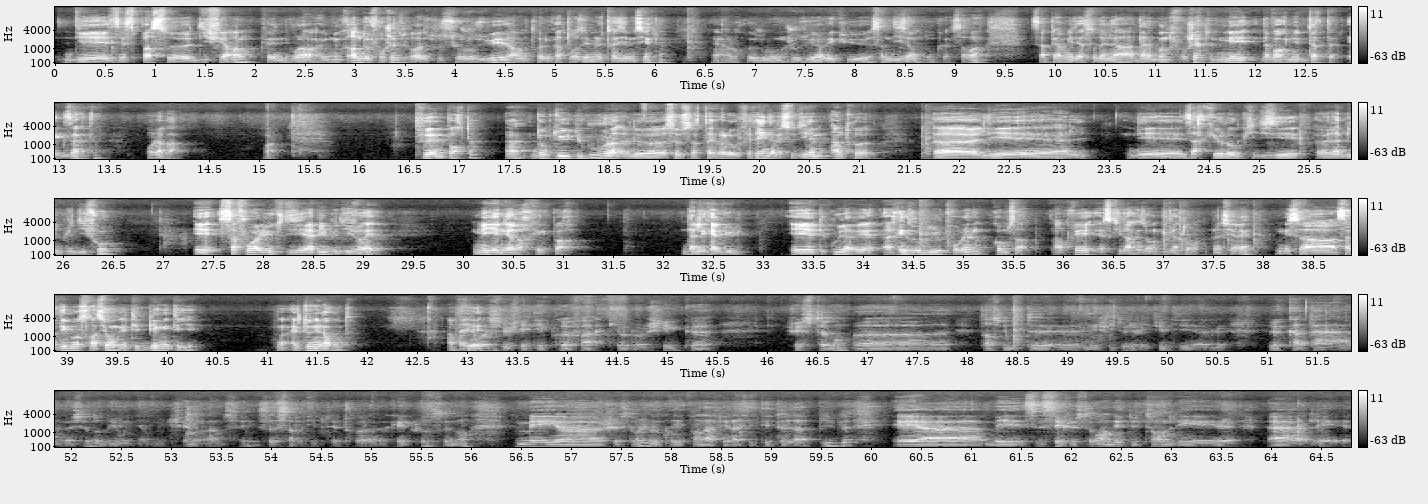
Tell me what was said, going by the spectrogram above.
des espaces euh, différents. Voilà, une grande fourchette sur Josué entre le 14e et le 13e siècle, hein, alors que Josué a vécu 110 ans, donc euh, ça va. Ça permet d'être dans la, dans la, bonne fourchette, mais d'avoir une date exacte, on l'a pas. Voilà. Peu importe. Hein. Donc du, coup, voilà, le, ce archéologue chrétien, il avait ce dilemme entre euh, les, les archéologues qui disaient la Bible dit faux, et sa foi à lui qui disait la Bible dit vrai, mais il y a une erreur quelque part dans les calculs. Et du coup, il avait résolu le problème comme ça. Après, est-ce qu'il a raison? Il a tort, sais mais sa, démonstration était bien étayée. Elle tenait la route. Après... au sujet des preuves archéologiques, euh, justement, euh, dans une de mes vidéos, j'avais étudié euh, le, le cas d'un monsieur nommé William Mitchell Ramsey. Ça, ça vous dit peut-être quelque chose, non mais euh, justement, je ne croyais pas en la véracité de la Bible. Et, euh, mais c'est justement en étudiant les, euh, les,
